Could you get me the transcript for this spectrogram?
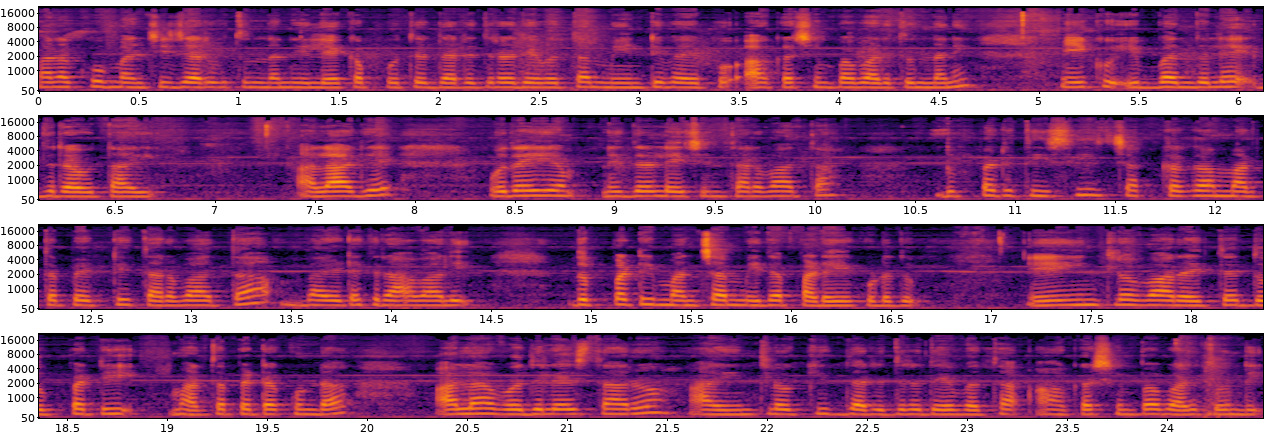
మనకు మంచి జరుగుతుందని లేకపోతే దరిద్ర దేవత మీ ఇంటి వైపు ఆకర్షింపబడుతుందని మీకు ఇబ్బందులే ఎదురవుతాయి. అలాగే ఉదయం నిద్ర లేచిన తర్వాత దుప్పటి తీసి చక్కగా మడత పెట్టి తర్వాత బయటకు రావాలి. దుప్పటి మంచం మీద పడేయకూడదు. ఏ ఇంట్లో వారైతే దుప్పటి మడత పెట్టకుండా అలా వదిలేస్తారో ఆ ఇంట్లోకి దరిద్ర దేవత ఆకర్షింపబడుతుంది.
